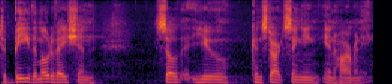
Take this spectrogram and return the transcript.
to be the motivation so that you can start singing in harmony.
